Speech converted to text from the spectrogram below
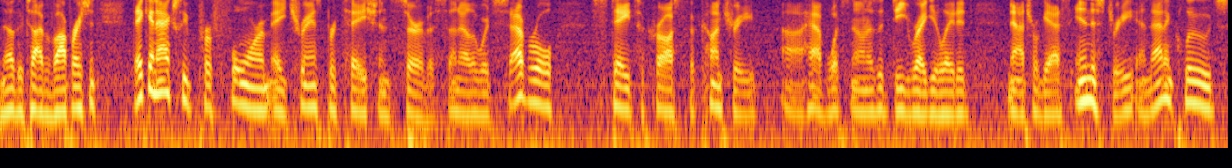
Another type of operation, they can actually perform a transportation service. In other words, several states across the country uh, have what's known as a deregulated natural gas industry, and that includes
